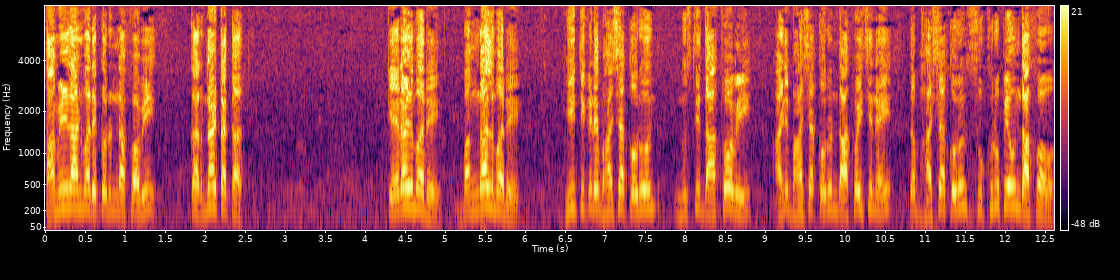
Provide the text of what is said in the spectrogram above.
तामिळनाडूमध्ये करून दाखवावी कर्नाटकात केरळमध्ये बंगालमध्ये ही तिकडे भाषा करून नुसती दाखवावी आणि भाषा करून दाखवायची नाही तर भाषा करून सुखरूप येऊन दाखवावं.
